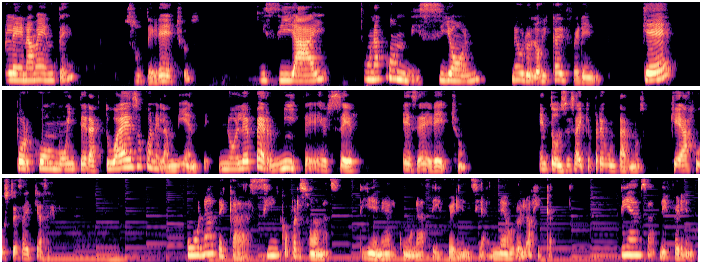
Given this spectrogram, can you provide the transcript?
plenamente sus derechos y si hay una condición neurológica diferente que por cómo interactúa eso con el ambiente no le permite ejercer ese derecho, entonces hay que preguntarnos qué ajustes hay que hacer. Una de cada cinco personas tiene alguna diferencia neurológica. Piensa diferente,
